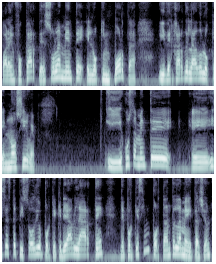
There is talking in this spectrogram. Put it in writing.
para enfocarte solamente en lo que importa y dejar de lado lo que no sirve. Y justamente eh, hice este episodio porque quería hablarte de por qué es importante la meditación,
